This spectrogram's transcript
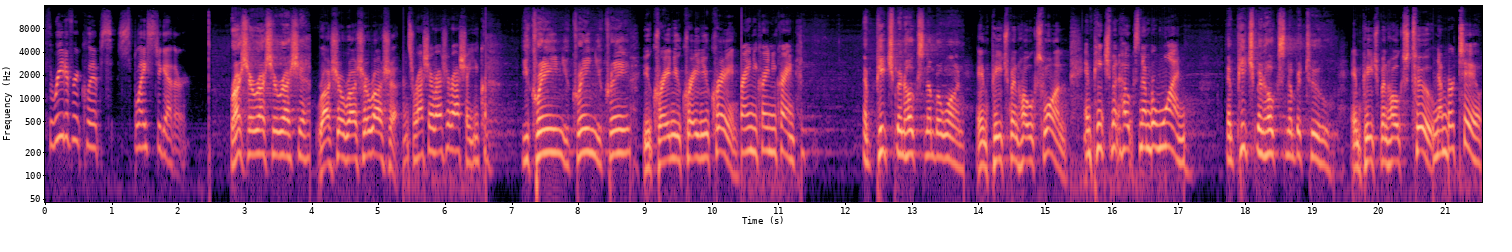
three different clips spliced together. Russia, Russia, Russia. Russia, Russia, Russia. It's Russia, Russia, Russia. Ukraine, Ukraine, Ukraine, Ukraine. Ukraine, Ukraine, Ukraine. Ukraine, Ukraine, Ukraine. Impeachment hoax number one. Impeachment hoax one. Impeachment hoax number one. Impeachment hoax number two. Impeachment hoax two. Number two.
